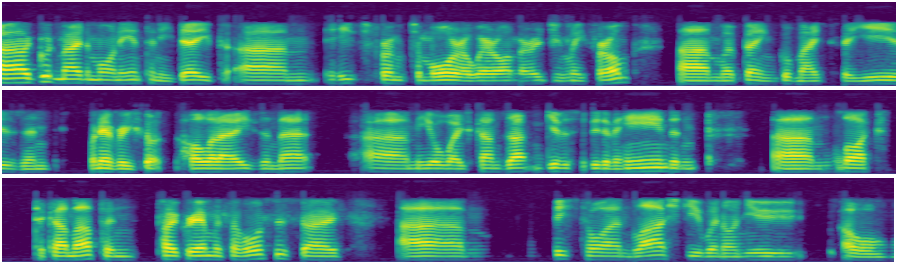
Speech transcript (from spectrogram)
A uh, good mate of mine, Anthony Deep. Um, he's from Temora, where I'm originally from. Um, we've been good mates for years, and whenever he's got holidays and that, um, he always comes up and gives us a bit of a hand and um, likes to come up and poke around with the horses. So um, this time last year, when I knew, oh,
